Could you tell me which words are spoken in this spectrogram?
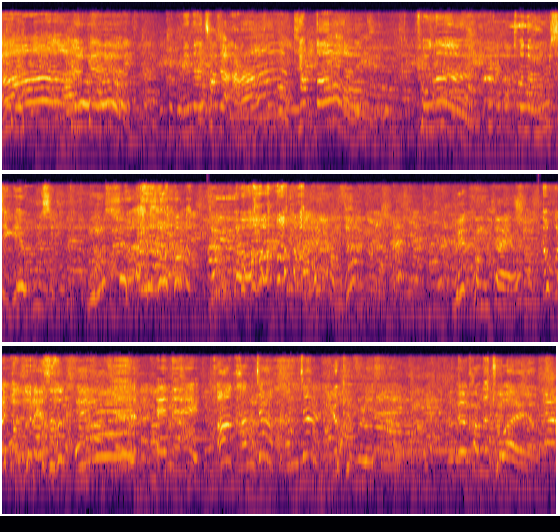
아, 이렇게. 미나 진짜, 아, 귀엽다. 저는, 저는 음식이에요, 음식. 음식? 감자? 왜 감자예요? 동글동글해서. 에이, 애들이, 아, 감자, 감자. 이렇게 불렀어요. 네, 감자 좋아해요.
